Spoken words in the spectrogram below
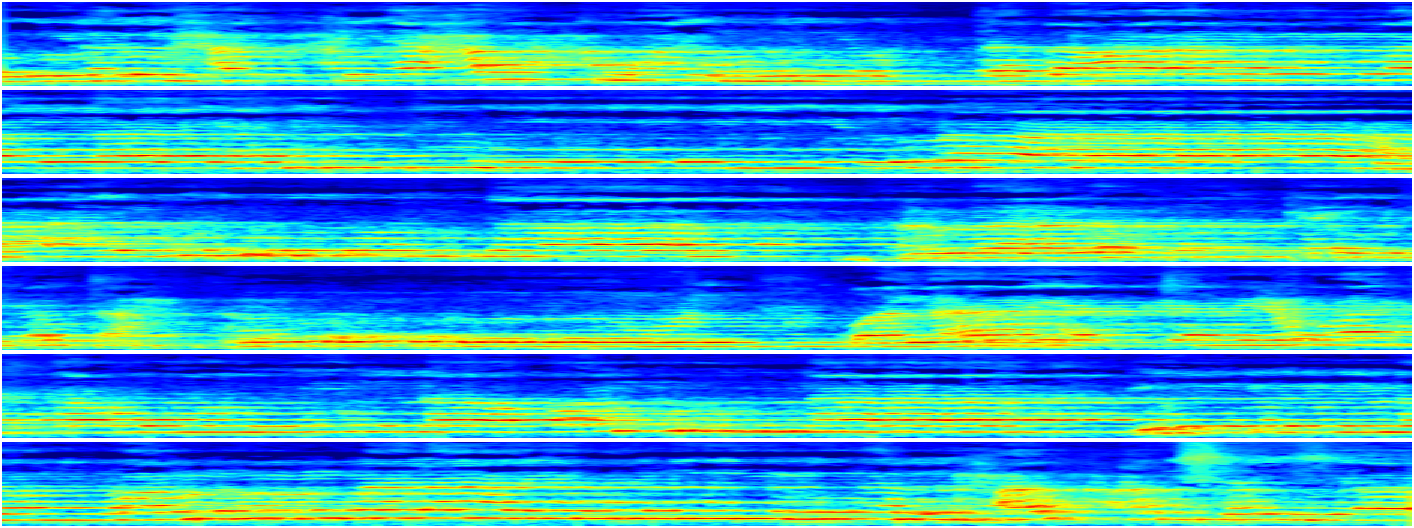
إلى الحق أحق أن يتبع أمن لا يهدي إلا أن يهدى. فما لكم كيف تحكمون؟ وما يتبع أكثرهم إلا ظنا إن الظن لا يغني من الحق شيئا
